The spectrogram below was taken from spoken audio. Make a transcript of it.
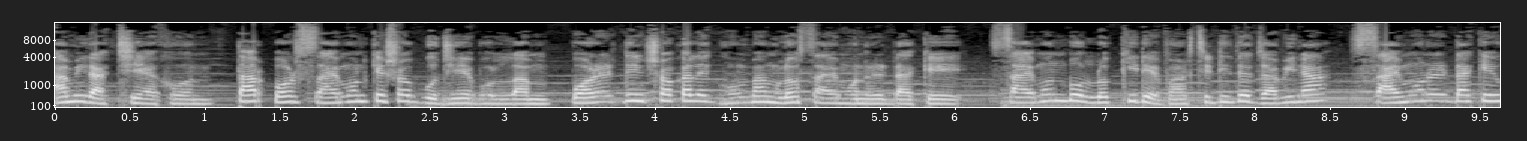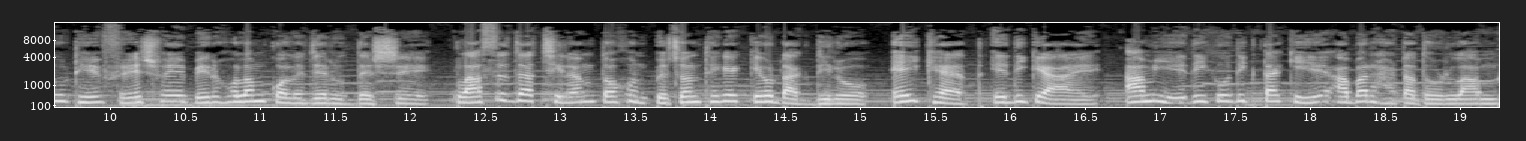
আমি রাখছি এখন। তারপর সাইমনকে সব বুঝিয়ে বললাম। পরের দিন সকালে ঘুম ভাঙলো সাইমনের ডাকে। সাইমন বলল কি রে ভার্সিটিতে যাবি না? সাইমনের ডাকে উঠে ফ্রেশ হয়ে বের হলাম কলেজের উদ্দেশ্যে। ক্লাসে যাচ্ছিলাম, তখন পেছন থেকে কেউ ডাক দিল, এই খ্যাত, এদিকে আয়। আমি এদিক ওদিক তাকিয়ে আবার হাঁটা ধরলাম।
